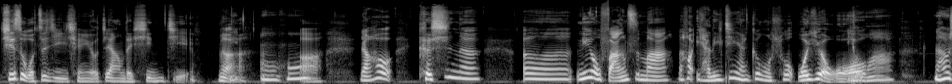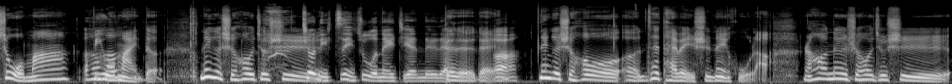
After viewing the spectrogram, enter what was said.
其实我自己以前有这样的心结啊，嗯哼。啊，然后可是呢，呃，你有房子吗？然后雅玲竟然跟我说我有哦，有啊，然后是我妈逼我买的，那个时候就是 就你自己住的那间，对不对？对对对。啊，那个时候呃，在台北市内湖啦，然后那个时候就是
